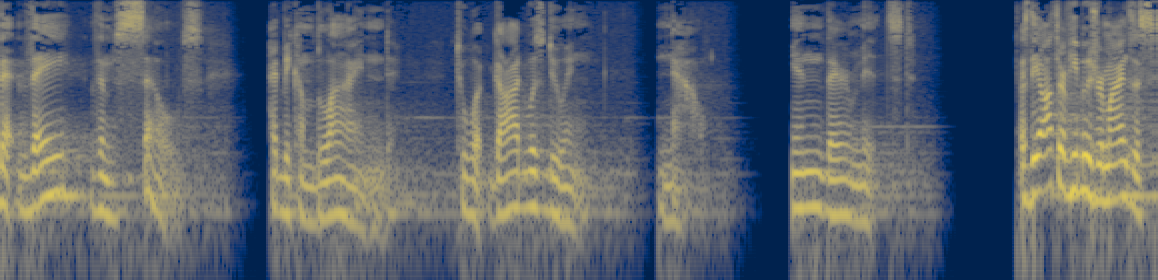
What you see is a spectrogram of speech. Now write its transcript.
that they themselves had become blind to what God was doing now in their midst. As the author of Hebrews reminds us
